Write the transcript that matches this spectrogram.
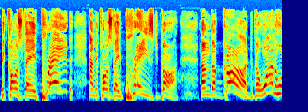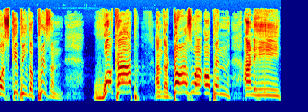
because they prayed and because they praised God. And the God, the one who was keeping the prison, woke up and the doors were open and he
